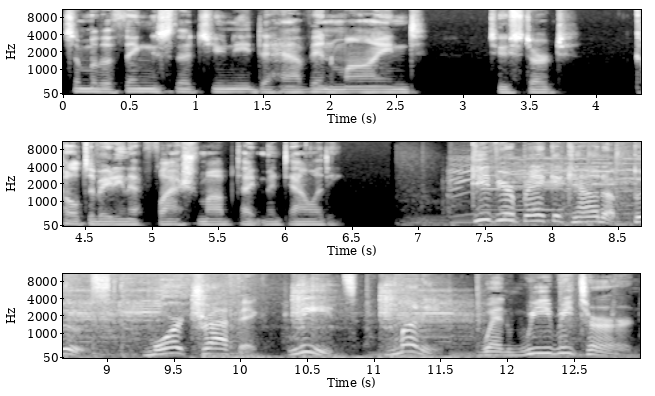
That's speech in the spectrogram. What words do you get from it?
some of the things that you need to have in mind to start cultivating that flash mob type mentality. Give your bank account a boost. More traffic, leads, money when we return.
